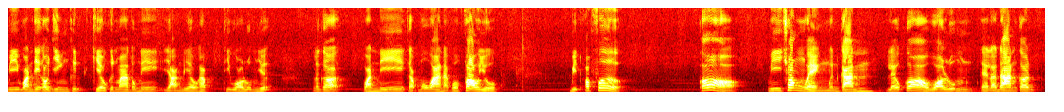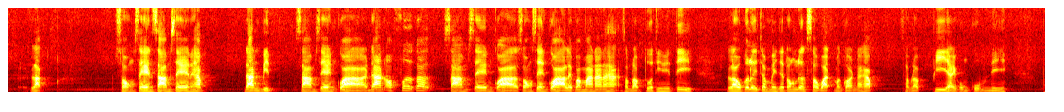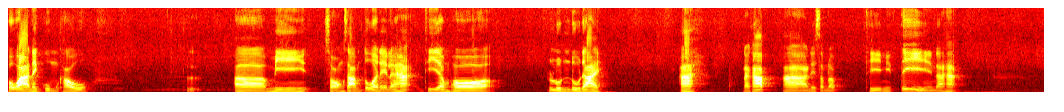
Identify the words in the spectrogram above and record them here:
มีวันที่เขายิงขึ้นเขียวขึ้นมาตรงนี้อย่างเดียวครับ ที่วอลลุ่มเยอะ แล้วก็วันนี้กับเมื่อวานอะผมเฝ้าอยู่บิตออฟเฟอร์ก็มีช่องแหว่งเหมือนกัน แล้วก็วอลลุ่มแต่ละด้านก็หลัก 2 0 0 0 0 0 3 0 0 0 0นะครับ ด้านบิต3 0 0 0 0 0 กว่า ด้านออฟเฟอร์ก็ 3 0 0 0 0 0 กว่า 2 0 0 0 0 0 กว่าอะไรประมาณนั้นนะฮะสำหรับตัว Trinity เราก็เลยจำเป็นจะต้องเลือกสวัสด์มาก่อนนะครับสำหรับพี่ใหญ่ของกลุ่มนี้ เพราะว่าในกลุ่มเขา มีสอ่ามตัวนี่แหละฮะ ที่ยังพอลุ้นดูได้ อะ นะครับ อ่า นี่สำหรับ Trinity นะฮะ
